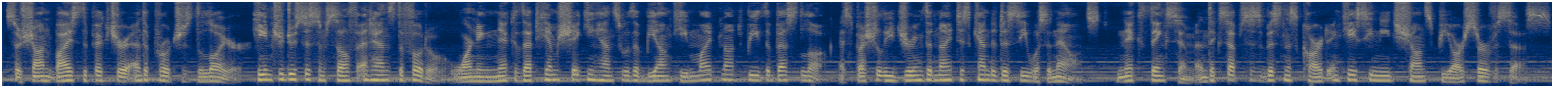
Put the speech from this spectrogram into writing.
so Sean buys the picture and approaches the lawyer. He introduces himself and hands the photo, warning Nick that him shaking hands with a Bianchi might not be the best look, especially during the night his candidacy was announced. Nick thanks him and accepts his business card in case he needs Sean's PR services.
